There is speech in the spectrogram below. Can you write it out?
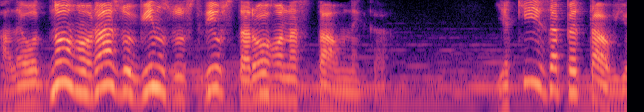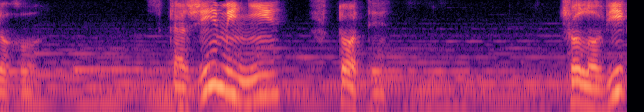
Але одного разу він зустрів старого наставника, який запитав його, Скажи мені, хто ти? Чоловік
